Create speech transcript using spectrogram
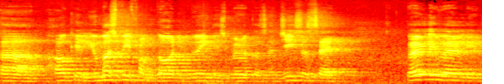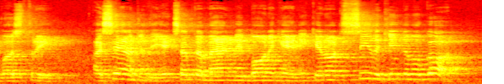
uh, how can, you must be from God in doing these miracles. And Jesus said, Verily, verily, verse 3, I say unto thee, except a man be born again, he cannot see the kingdom of God.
